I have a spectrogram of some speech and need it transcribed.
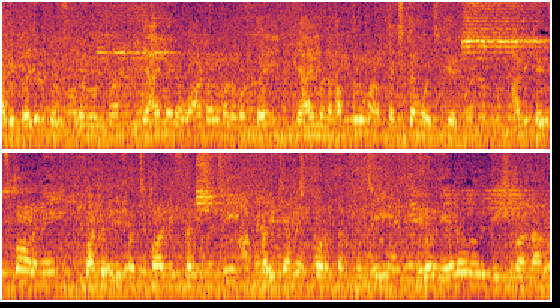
అది ప్రజలు తెలుసుకున్న రోజున న్యాయమైన వాటాలు మనకు వస్తాయి న్యాయమైన హక్కులు మనకు ఖచ్చితంగా వచ్చి తీరుతాయి. అది తెలుసుకోవాలని one two three Swachh politics తరఫు నుంచి మరియు జర్నలిస్ట్ ఫోరం తరఫు నుంచి ఈరోజు ఏడో రోజు దీక్షలో అన్నాను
